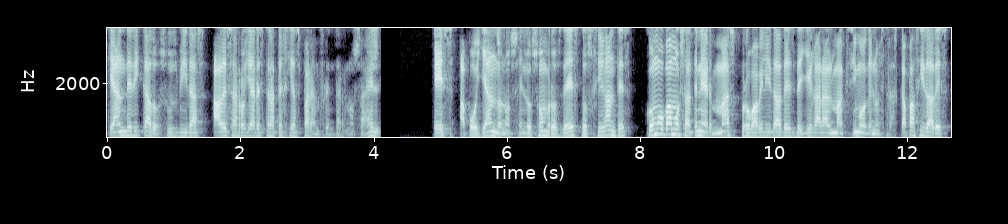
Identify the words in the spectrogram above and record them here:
que han dedicado sus vidas a desarrollar estrategias para enfrentarnos a él. Es apoyándonos en los hombros de estos gigantes cómo vamos a tener más probabilidades de llegar al máximo de nuestras capacidades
